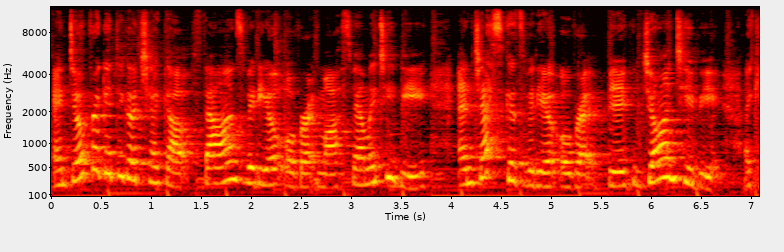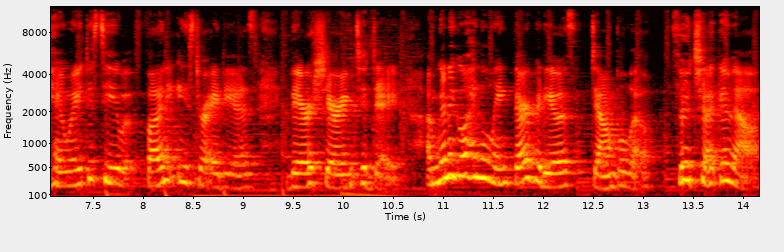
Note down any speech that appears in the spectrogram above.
And don't forget to go check out Fallon's video over at Moss Family TV and Jessica's video over at Big John TV. I can't wait to see what fun Easter ideas they're sharing today. I'm gonna go ahead and link their videos down below, so check them out.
